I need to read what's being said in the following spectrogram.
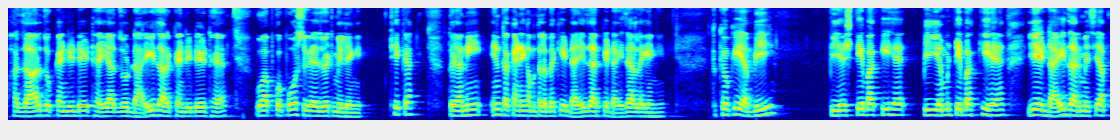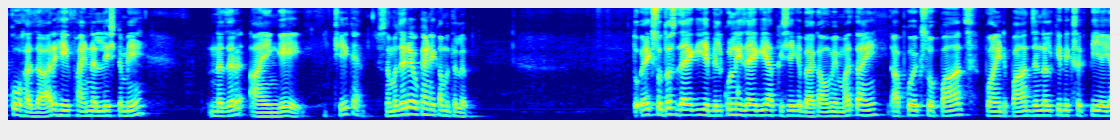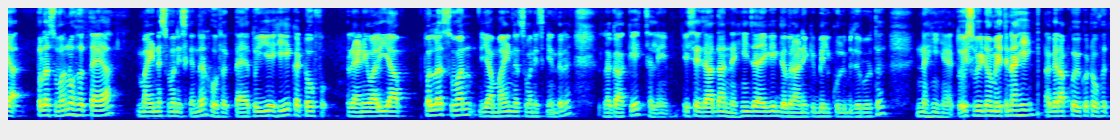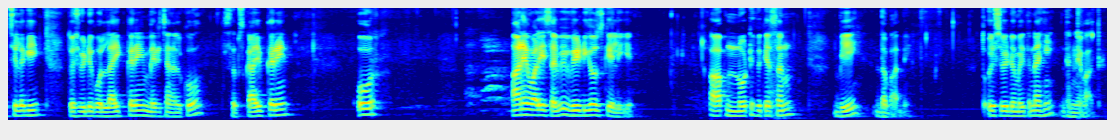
हज़ार जो कैंडिडेट है या जो ढाई हज़ार कैंडिडेट है, वो आपको पोस्ट ग्रेजुएट मिलेंगे। ठीक है? तो यानी इनका कहने का मतलब है कि ढाई हज़ार के ढाई हज़ार लगेंगे। तो क्योंकि अभी पीएचडी बाकी है पीएमटी बाकी है, ये ढाई हज़ार में से आपको हज़ार ही फाइनल लिस्ट में नज़र आएँगे। ठीक है? समझ रहे हो कहने का मतलब? तो 110 जाएगी, ये बिल्कुल नहीं जाएगी। आप किसी के बहकाव में मत आएँ। आपको 105.5 जनरल की दिख सकती है या प्लस वन हो सकता है या माइनस वन इसके अंदर हो सकता है। तो ये ही कट ऑफ़ रहने वाली आप प्लस वन या माइनस वन इसके अंदर लगा के चलें। इससे ज़्यादा नहीं जाएगी, घबराने की बिल्कुल भी ज़रूरत नहीं है। तो इस वीडियो में इतना ही। अगर आपको एक कट ऑफ़ अच्छी लगी तो इस वीडियो को लाइक करें, मेरे चैनल को सब्सक्राइब करें और आने वाली सभी वीडियोज़ के लिए आप नोटिफिकेशन भी दबा दें। तो इस वीडियो में इतना ही। धन्यवाद।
